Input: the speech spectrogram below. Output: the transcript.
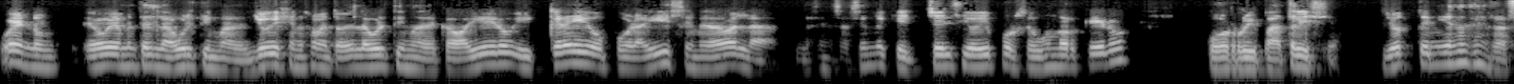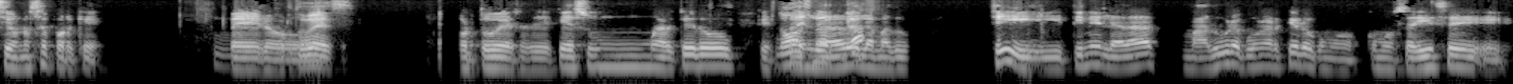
bueno, obviamente es la última, yo dije en ese momento, es la última de Caballero, y creo por ahí se me daba la, sensación de que Chelsea iba a ir por segundo arquero por Rui Patricio. Yo tenía esa sensación, no sé por qué. Pero. Portugués portugués, así que es un arquero que está en la edad de la madura. Sí, y tiene la edad madura para un arquero, como, como se dice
